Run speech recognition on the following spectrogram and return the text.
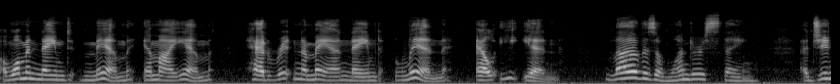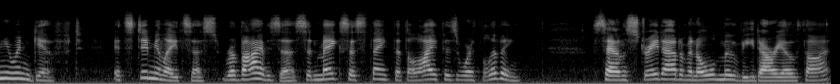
A woman named Mim, M-I-M, had written a man named Len, L-E-N. Love is a wondrous thing a genuine gift. It stimulates us, revives us, and makes us think that the life is worth living. Sounds straight out of an old movie, Dario thought.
